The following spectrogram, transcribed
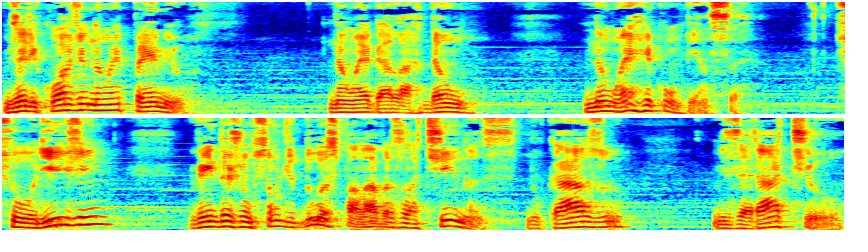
Misericórdia não é prêmio, não é galardão, não é recompensa. Sua origem vem da junção de duas palavras latinas, no caso, miseratio,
